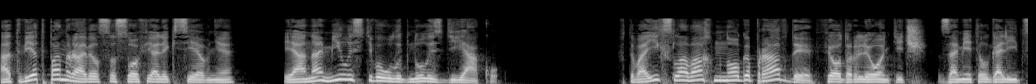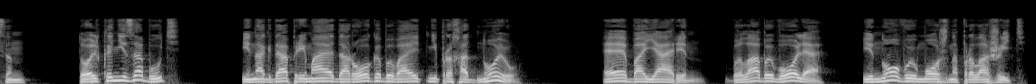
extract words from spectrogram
Ответ понравился Софье Алексеевне, и она милостиво улыбнулась дьяку. «В твоих словах много правды, Федор Леонтьич», — заметил Голицын. «Только не забудь, иногда прямая дорога бывает непроходною. Э, боярин, была бы воля, и новую можно проложить».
